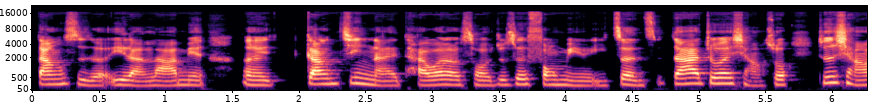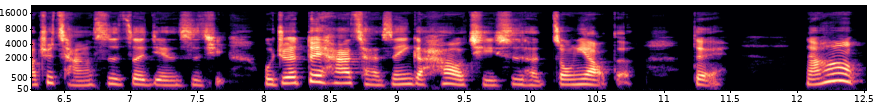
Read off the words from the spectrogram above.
当时的一兰拉面，呃，刚进来台湾的时候就是风靡了一阵子，大家就会想说，就是想要去尝试这件事情。我觉得对它产生一个好奇是很重要的，对，然后。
